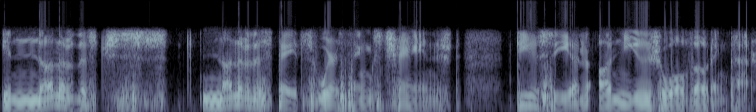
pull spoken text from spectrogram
in none of the none of the states where things changed do you see an unusual voting pattern.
